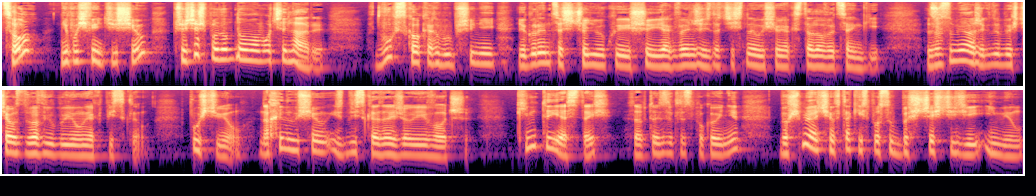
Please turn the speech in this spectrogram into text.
Co? Nie poświęcisz się? Przecież podobno mam oczy Lary. W dwóch skokach był przy niej, jego ręce szczeliły ku jej szyi, jak węże zacisnęły się jak stalowe cęgi. Zrozumiała, że gdyby chciał, zdławiłby ją jak pisklę. Puścił ją, nachylił się i z bliska zajrzał jej w oczy. Kim ty jesteś? Zapytał zwykle spokojnie, by ośmiałać się w taki sposób bezcześcić jej imię.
